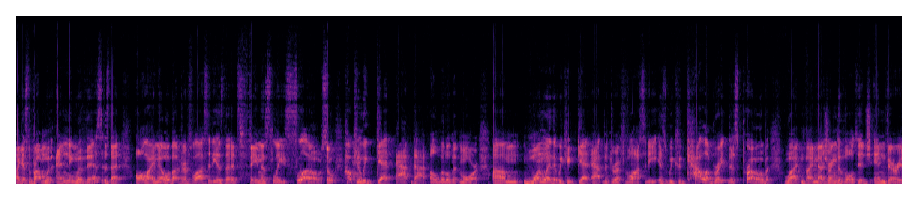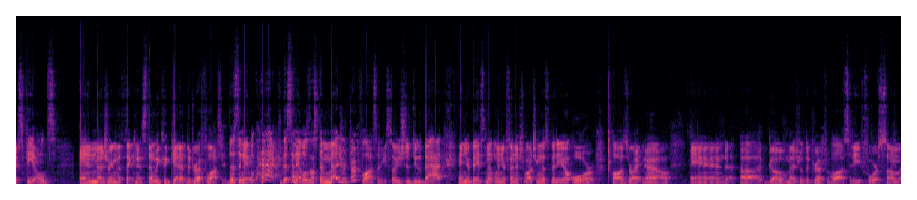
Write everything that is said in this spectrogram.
I guess the problem with ending with this is that all I know about drift velocity is that it's famously slow. So how can we get at that a little bit more? Um, one way that we could get at the drift velocity is we could calibrate this probe by measuring the voltage in various fields and measuring the thickness. Then we could get at the drift velocity. This enables, heck, this enables us to measure drift velocity. So you should do that in your basement when you're finished watching this video or pause right now and uh, go measure the drift velocity for some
